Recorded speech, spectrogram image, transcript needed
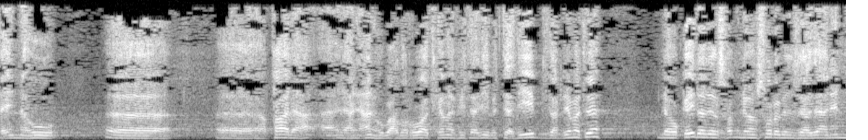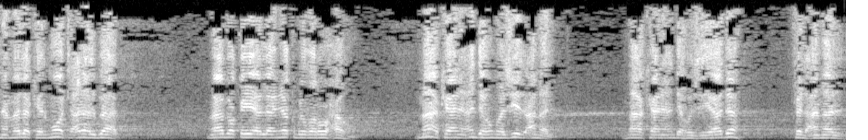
فإنه آآ آآ قال يعني عنه بعض الرواة كما في تهذيب التهذيب ترجمته لو قيل لمنصور بن زادان إن ملك الموت على الباب ما بقي إلا أن يقبض روحه. ما كان عنده مزيد عمل ما كان عنده زيادة في العمل.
